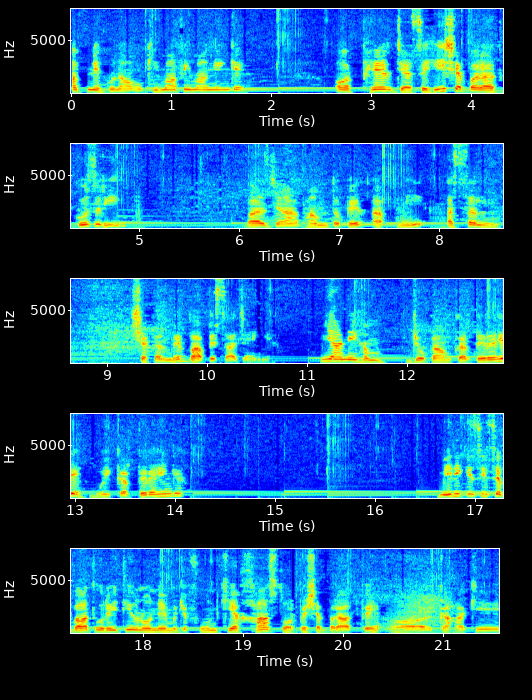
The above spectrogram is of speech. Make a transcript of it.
اپنے گناہوں کی معافی مانگیں گے؟ اور پھر جیسے ہی شب برات گزری، بس جناب، ہم تو پھر اپنی اصل شکل میں واپس آ جائیں گے۔ یعنی ہم جو کام کرتے رہے، وہی کرتے رہیں گے۔ میری کسی سے بات ہو رہی تھی، انہوں نے مجھے فون کیا، خاص طور پہ شب برات پہ، اور کہا کہ،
